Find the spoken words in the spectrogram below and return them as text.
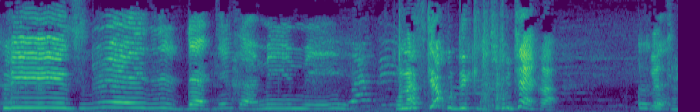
Please. Please dakika mimi. unasikia kudiki- kucheka? Leta.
